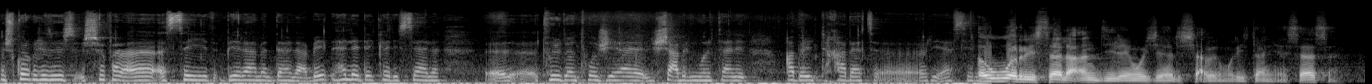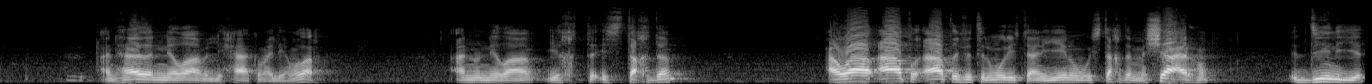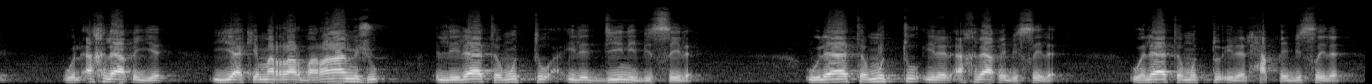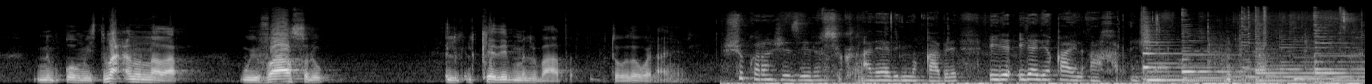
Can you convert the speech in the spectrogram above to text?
أشكرك جزيل الشكر آه، السيد بيرام الدهل عبيد هل لديك رسالة آه، تريد أن توجهها للشعب الموريتاني قبل الانتخابات آه، الرئاسية؟ أول رسالة عندي لنوجهها للشعب الموريتاني أساسا عن هذا النظام اللي حاكم عليه مبارك عنه النظام يستخدم عاطفة الموريتانيين ويستخدم مشاعرهم الدينية والأخلاقية إياك مرر برامجه اللي لا تمت إلى الدين بصلة ولا تمت إلى الأخلاق بصلة ولا تمت إلى الحق بصلة. نبقوهم يتمعنوا النظر ويفاصلوا الكذب من الباطل. توذو العنيري شكرا جزيلا شكرا. على هذه المقابلة. إلى إلى لقاء آخر إن شاء الله.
